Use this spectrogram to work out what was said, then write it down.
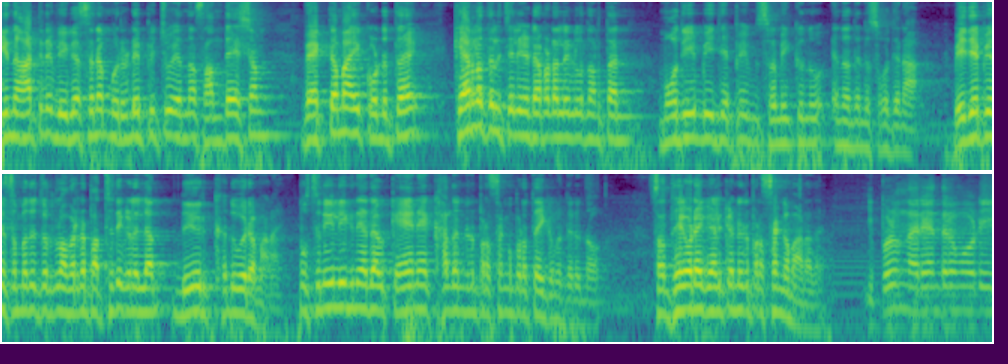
ഈ നാട്ടിന് വികസനം മുരടിപ്പിച്ചു എന്ന സന്ദേശം വ്യക്തമായി കൊടുത്ത് കേരളത്തിൽ ചില ഇടപെടലുകൾ നടത്താൻ മോദിയും ബി ജെ പിയും ശ്രമിക്കുന്നു എന്നതിന്റെ സൂചന. ബി ജെ പിയെ സംബന്ധിച്ചിടത്തോളം അവരുടെ പദ്ധതികളെല്ലാം ദീർഘദൂരമാണ്. മുസ്ലിം ലീഗ് നേതാവ് കെ എൻ എ ഖാദന്റെ ഒരു പ്രസംഗം പുറത്തേക്ക് വന്നിരുന്നു. ശ്രദ്ധയോടെ കേൾക്കേണ്ട ഒരു പ്രസംഗമാണത്. ഇപ്പോഴും നരേന്ദ്രമോദി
